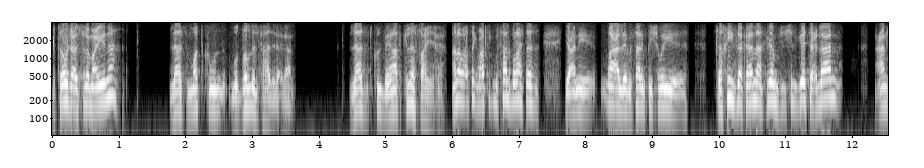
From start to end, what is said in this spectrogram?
بتروج على سلعه معينة لازم ما تكون مضلل في هذا الإعلان. لازم تكون البيانات كلها صحيحة. أنا بعطيك بعطيك مثال براش يعني ما على مثال يمكن شوي سخيف لكن أنا اليوم لقيت إعلان عن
